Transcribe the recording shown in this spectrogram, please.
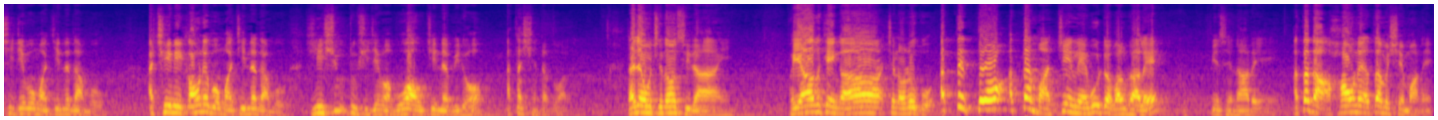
ရှိခြင်းပုံမှာဂျင်းနဲ့တာမဟုတ်အခြေအနေကောင်းတဲ့ပုံမှာဂျင်းနဲ့တာမဟုတ်ယေရှုအတူရှိခြင်းမှာဘဝကိုဂျင်းနဲ့ပြီးတော့အသက်ရှင်တတ်သွားတယ်ဒါကြောင့်ချင်တော်စီတိုင်း ဘုရားသခင်ကကျွန်တော်တို့ကိုအသက်သောအသက်မှာကျင်လည်ဖို့အတွက်ဘာလို့ထားလဲပြင်ဆင်ထားတယ်အသက်တာအဟောင်းနဲ့အသက်မရှင်ပါနဲ့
